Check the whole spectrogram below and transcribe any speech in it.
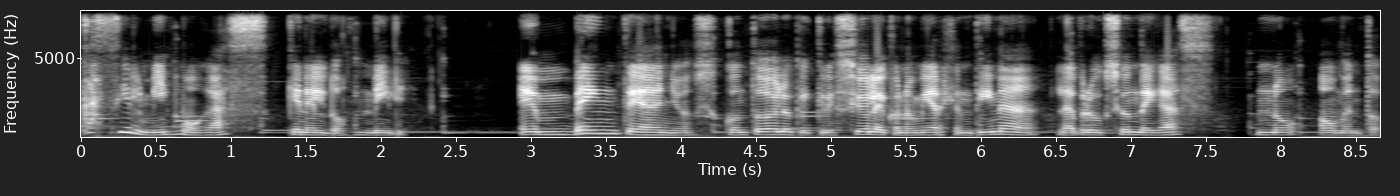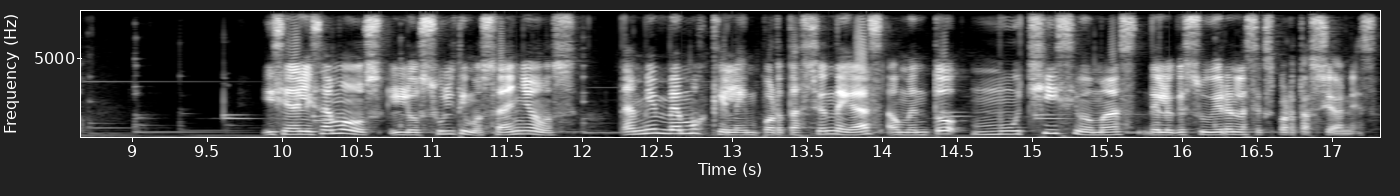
casi el mismo gas que en el 2000. En 20 años, con todo lo que creció la economía argentina, la producción de gas no aumentó. Y si analizamos los últimos años, también vemos que la importación de gas aumentó muchísimo más de lo que subieron las exportaciones,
